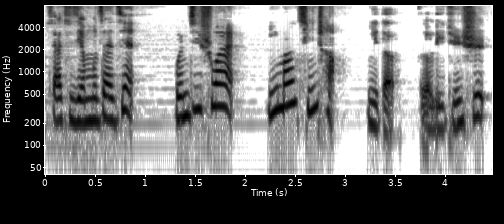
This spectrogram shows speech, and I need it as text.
下期节目再见，文姬说爱，迷茫情场，你的得力军师。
